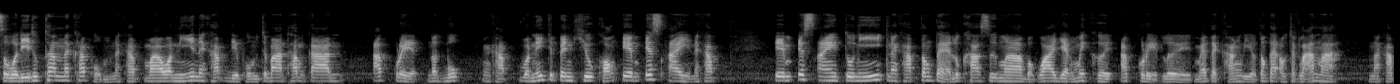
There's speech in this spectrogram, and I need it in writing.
สวัสดีทุกท่านนะครับผมนะครับ มาวันนี้นะครับเดี๋ยวผมจะมาทำการอัปเกรดโน้ตบุ๊กนะครับ วันนี้จะเป็นคิวของ MSI นะครับ MSI ตัวนี้นะครับตั้งแต่ลูกค้าซื้อมาบอกว่ายังไม่เคยอัปเกรดเลยแม้แต่ครั้งเดียวตั้งแต่ออกจากร้านมานะครับ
